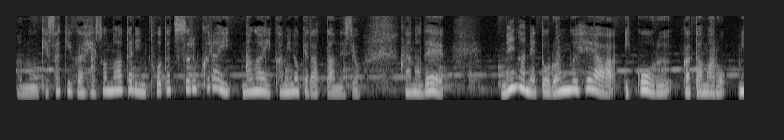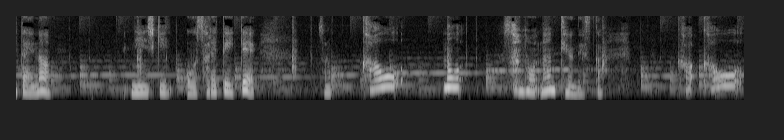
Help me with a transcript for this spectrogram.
あの毛先がへその辺りに到達するくらい長い髪の毛だったんですよ。なのでメガネとロングヘアイコールガタマロみたいな認識をされていてその顔のその何て言うんですか？顔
